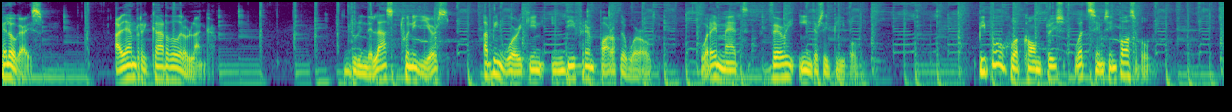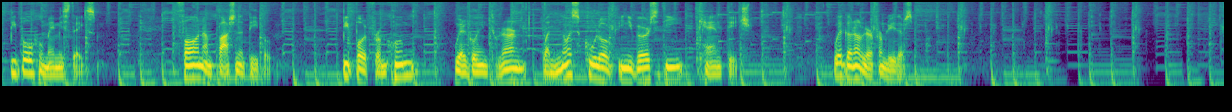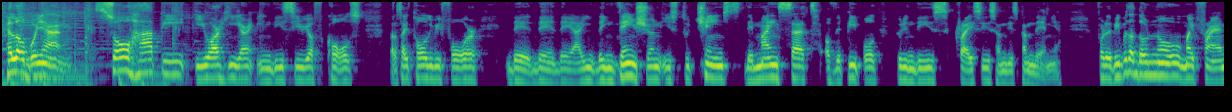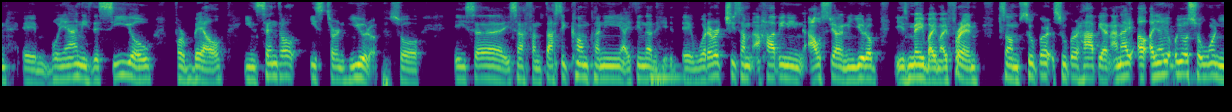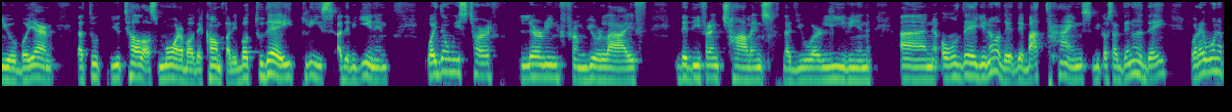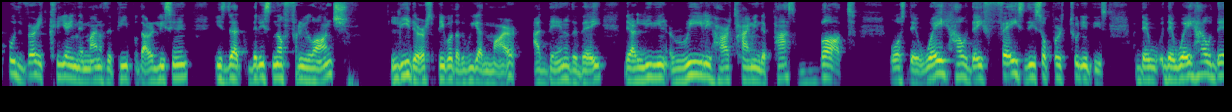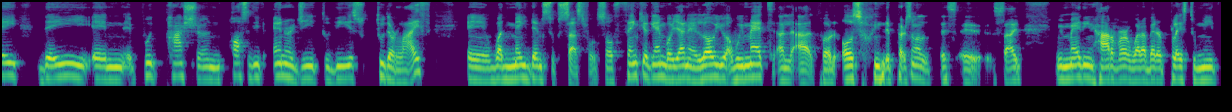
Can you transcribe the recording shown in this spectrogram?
Hello, guys. I am Ricardo de la Blanca. During the last 20 years, I've been working in different parts of the world where I met very interesting people. People who accomplish what seems impossible. People who make mistakes. Fun and passionate people. People from whom we are going to learn what no school or university can teach. We're going to learn from leaders. Hello, Boyan. So happy you are here in this series of calls. As I told you before, the, the, the, the intention is to change the mindset of the people during this crisis and this pandemic. For the people that don't know, my friend, um, Boyan is the CEO for Bel in Central Eastern Europe. So it's a, it's a fantastic company. I think that uh, whatever cheese I'm having in Austria and in Europe is made by my friend. So I'm super, super happy. And, and I, I also want you, Boyan, that to, you tell us more about the company. But today, please, at the beginning, why don't we start learning from your life, the different challenge that you are living, and all the, you know, the, the bad times, because at the end of the day, what I want to put very clear in the mind of the people that are listening is that there is no free lunch leaders, people that we admire, at the end of the day, they are living a really hard time in the past, but was the way how they face these opportunities, the, the way how they they um, put passion, positive energy to this to their life, uh, what made them successful. So thank you again, Boyan. I love you. We met uh, also in the personal uh, side. We met in Harvard. What a better place to meet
